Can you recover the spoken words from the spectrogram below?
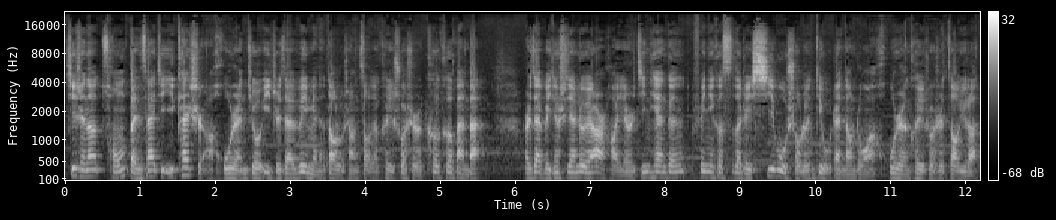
其实呢，从本赛季一开始啊，湖人就一直在卫冕的道路上走的可以说是磕磕绊绊。而在北京时间六月二号，也是今天跟菲尼克斯的这西部首轮第五战当中啊，湖人可以说是遭遇了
